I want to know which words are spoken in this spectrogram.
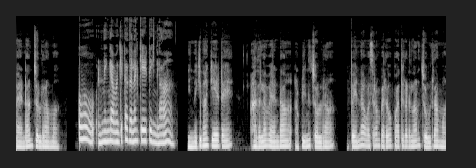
வேண்டான்னு சொல்கிறாம்மா ஓ நீங்க அவன்கிட்ட அதெல்லாம் கேட்டிங்களா? இன்னைக்கு தான் கேட்டேன். அதெல்லாம் வேண்டாம் அப்படின்னு சொல்கிறான் இப்போ என்ன அவசரம்? பிறகு பார்த்துக்கிடலாம்னு சொல்கிறாம்மா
